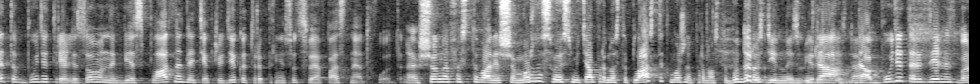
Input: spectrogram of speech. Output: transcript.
это будет реализовано бесплатно для тех людей, которые принесут свои опасные отходы. Е, Що на фестивалі ще можна своє сміття приносити пластик, можна приносити. Буде роздільний збір да, якийсь, да, будет отдельный сбор.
